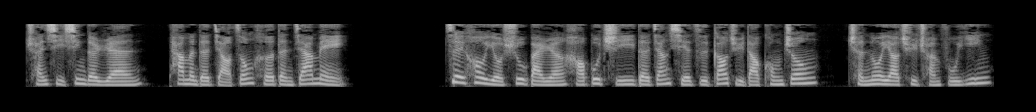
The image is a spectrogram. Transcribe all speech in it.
传喜信的人，他们的脚踪何等佳美！最后有数百人毫不迟疑地将鞋子高举到空中，承诺要去传福音。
